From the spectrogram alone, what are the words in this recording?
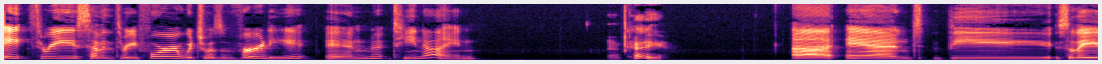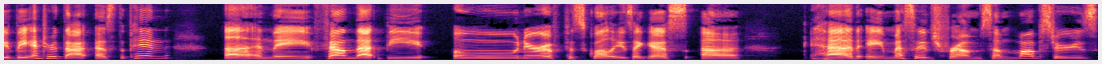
83734, which was Verdi in T9. Okay. Uh, and the so they they entered that as the pin, uh, and they found that the owner of Pasquale's, I guess, uh, had a message from some mobsters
